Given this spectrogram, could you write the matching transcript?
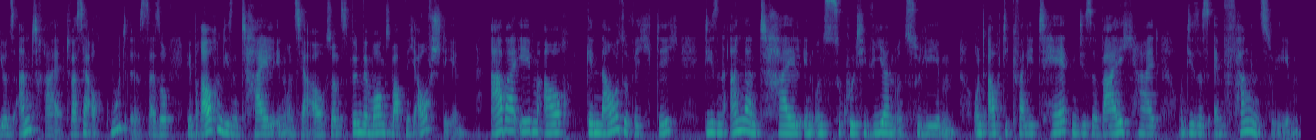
die uns antreibt, was ja auch gut ist. Also wir brauchen diesen Teil in uns ja auch, sonst würden wir morgens überhaupt nicht aufstehen. Aber eben auch genauso wichtig, diesen anderen Teil in uns zu kultivieren und zu leben und auch die Qualitäten, diese Weichheit und dieses Empfangen zu leben.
